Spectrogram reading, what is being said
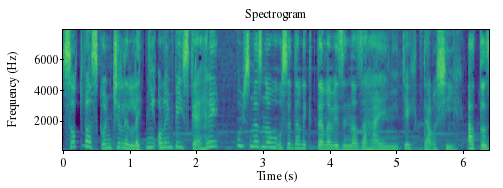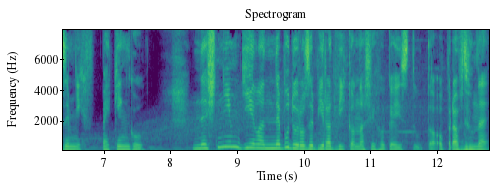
Sotva skončily letní olympijské hry, už jsme znovu usedali k televizi na zahájení těch dalších, a to zimních v Pekingu. V dnešním díle nebudu rozebírat výkon našich hokejistů, to opravdu ne,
